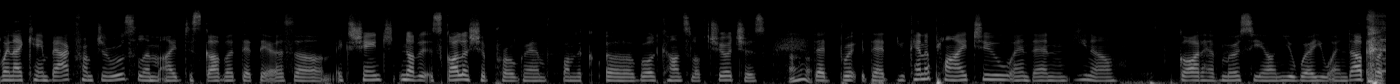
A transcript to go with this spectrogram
when I came back from Jerusalem, I discovered that there's a exchange, not a scholarship program from the uh, World Council of Churches oh. that br- that you can apply to, and then you know, God have mercy on you where you end up. But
